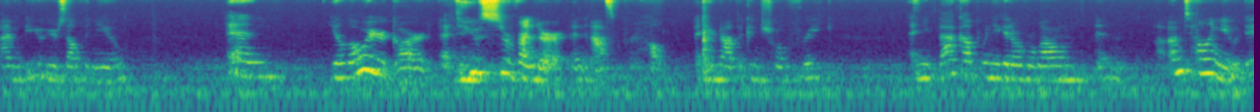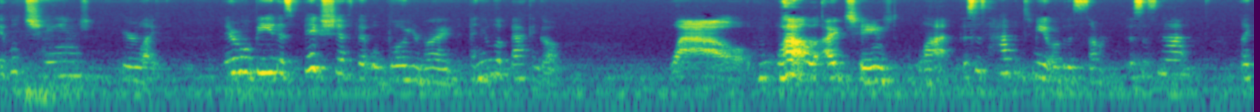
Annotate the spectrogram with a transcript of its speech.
time with you, yourself and you, and you lower your guard and you surrender and ask for help, and you're not the control freak, and you back up when you get overwhelmed, and I'm telling you, it will change your life. There will be this big shift that will blow your mind, and you look back and go, wow, wow, I changed a lot. This has happened to me over the summer. This is not like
